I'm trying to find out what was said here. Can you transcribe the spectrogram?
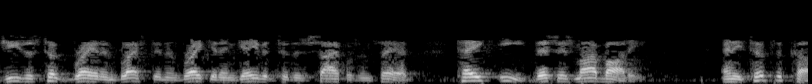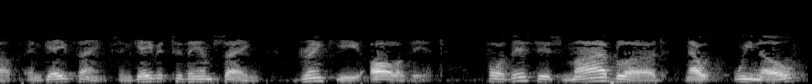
Jesus took bread and blessed it and brake it and gave it to the disciples and said, Take, eat, this is my body. And he took the cup and gave thanks and gave it to them, saying, Drink ye all of it, for this is my blood. Now we know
